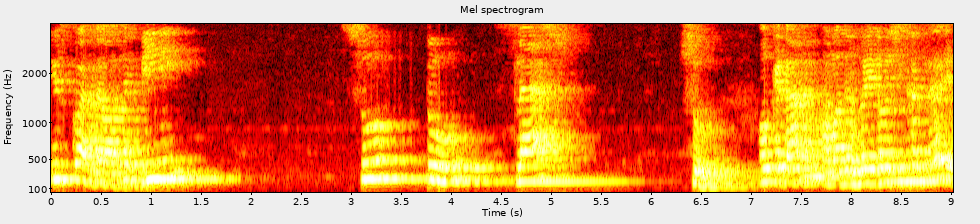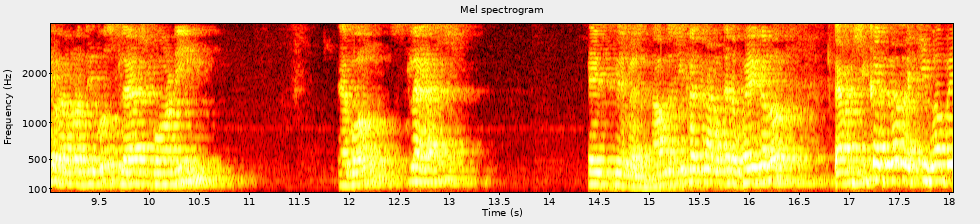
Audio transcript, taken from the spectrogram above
স্কোয়ার দেওয়া আছে। বি সু টু স্ল্যাশ সু ওকে, ডান। আমাদের হয়ে গেল শিক্ষার্থীরা। এবার আমরা দেব স্ল্যাশ বডি এবং স্ল্যাশ এইচটিএমএল তাহলে শিক্ষার্থীরা, আমাদের হয়ে গেল। দেখো শিক্ষার্থীরা কীভাবে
